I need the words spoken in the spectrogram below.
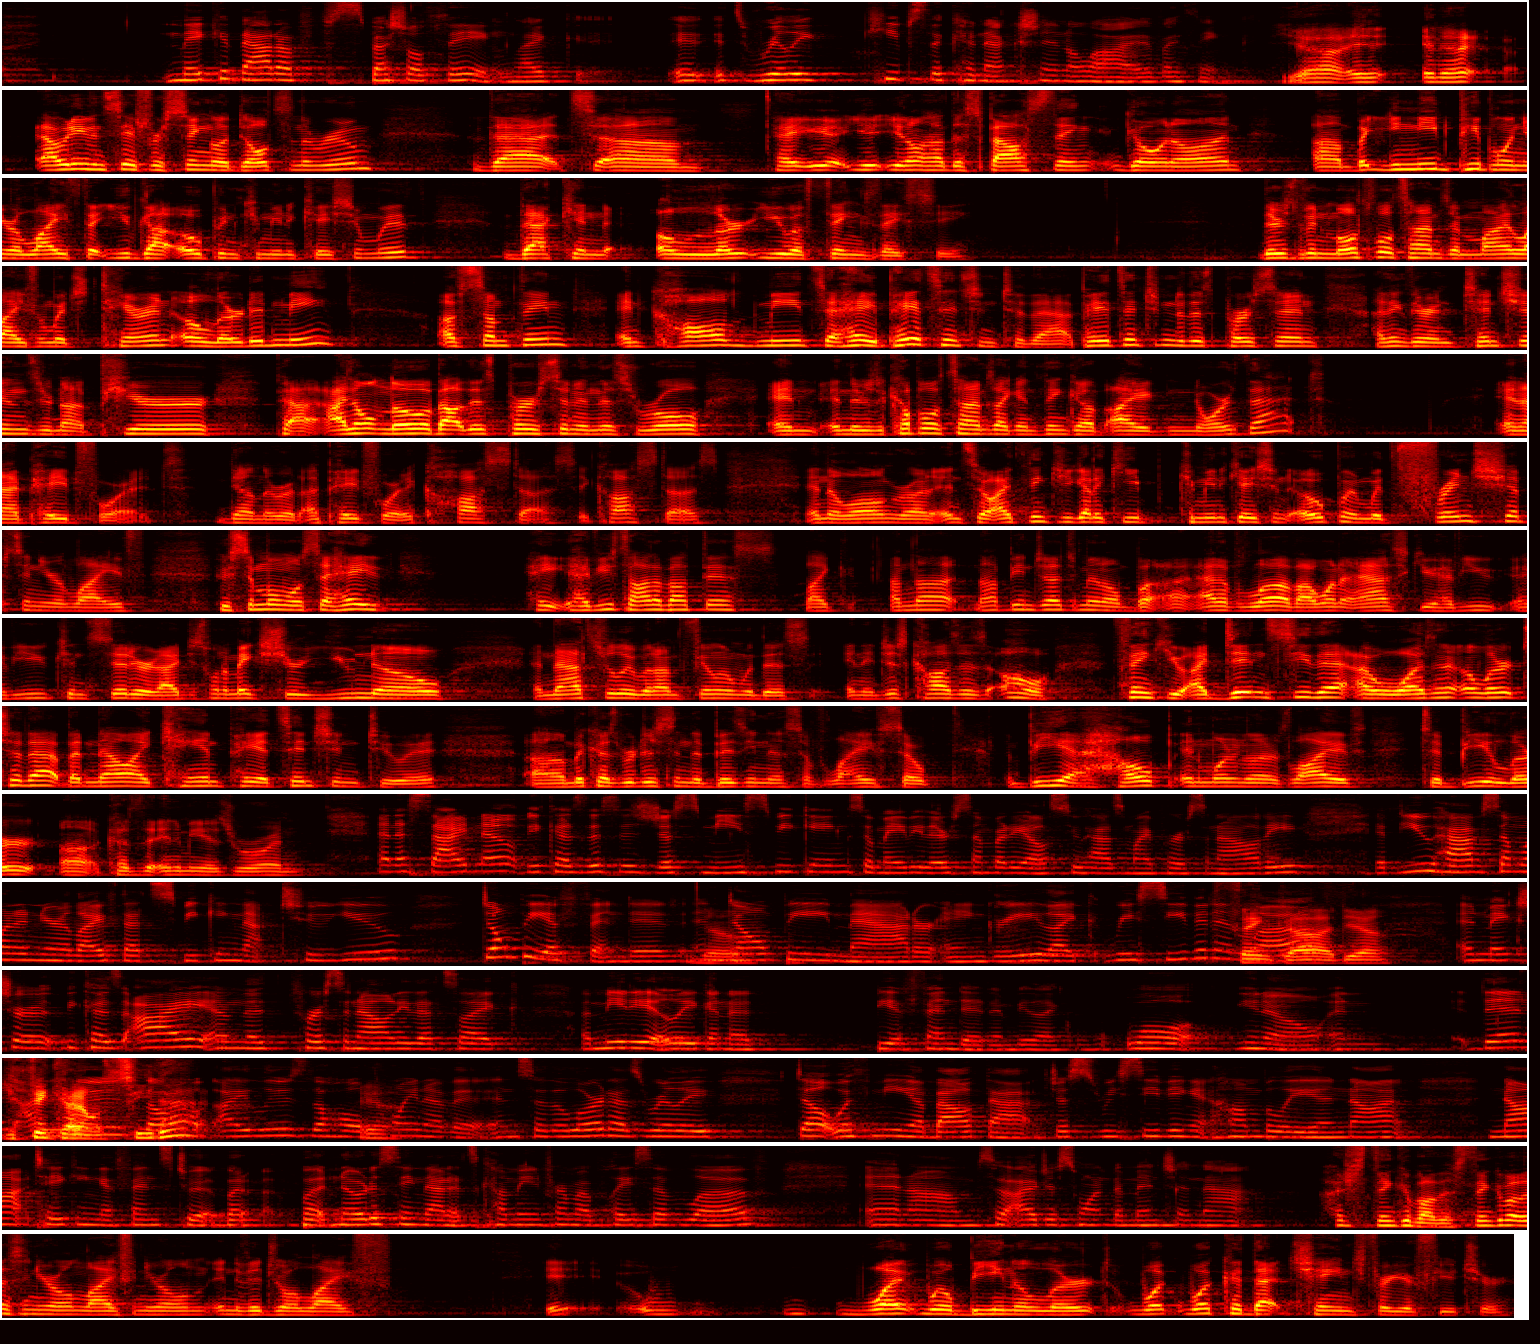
make that a special thing. Like it it's really keeps the connection alive, I think. Yeah, and, and I, I would even say for single adults in the room that. Um, Hey, you, you don't have the spouse thing going on, um, but you need people in your life that you've got open communication with that can alert you of things they see. There's been multiple times in my life in which Taryn alerted me of something and called me to, hey, pay attention to that. Pay attention to this person. I think their intentions are not pure. I don't know about this person in this role. And, and there's a couple of times I can think of I ignored that and I paid for it down the road. I paid for it. It cost us. It cost us in the long run. And so I think you got to keep communication open with friendships in your life who someone will say, hey, hey, have you thought about this? Like, I'm not not being judgmental, but out of love, I want to ask you, have you have you considered? I just want to make sure you know, and that's really what I'm feeling with this. And it just causes, oh, thank you. I didn't see that. I wasn't alert to that, but now I can pay attention to it um, because we're just in the busyness of life. So be a help in one another's lives to be alert because uh, the enemy is roaring. And a side note, because this is just me speaking, so maybe there's somebody else who has my personality. If you have someone in your life that's speaking that to you, don't be offended and no. don't be mad or angry. Like receive it in Thank love. Thank God, yeah. And make sure because I am the personality that's like immediately gonna be offended and be like, well, you know, and then you think I, I don't see that? I lose the whole yeah. point of it. And so the Lord has really dealt with me about that, just receiving it humbly and not not taking offense to it, but but noticing that it's coming from a place of love. And um, so I just wanted to mention that. I just think about this. Think about this in your own life, in your own individual life. It, what will be an alert? What, what could that change for your future?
